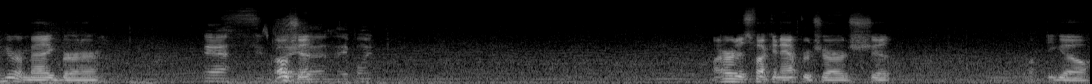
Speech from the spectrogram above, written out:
I hear a mag burner. Yeah, he's by Oh, shit. Uh, A point. I heard his fucking aftercharge shit. Up you go.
